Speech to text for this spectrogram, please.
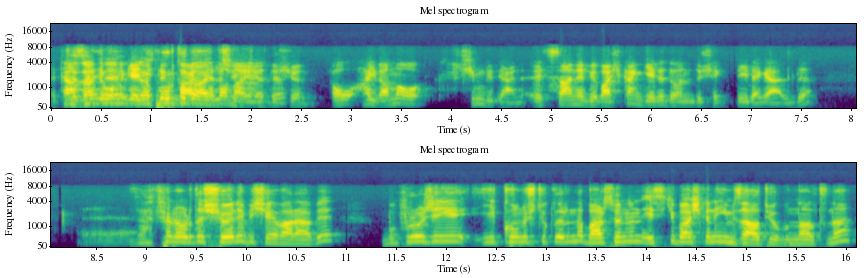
E tamam Keza hadi onu geçtim Barcelona'ya düşün. O hayır ama o şimdi yani efsane bir başkan geri döndü şekliyle geldi. Ee, Zaten orada şöyle bir şey var abi. Bu projeyi ilk konuştuklarında Barcelona'nın eski başkanı imza atıyor bunun altına.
